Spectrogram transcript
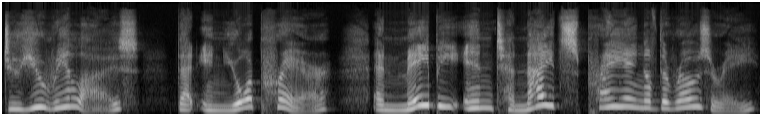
Do you realize that in your prayer, and maybe in tonight's praying of the rosary,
